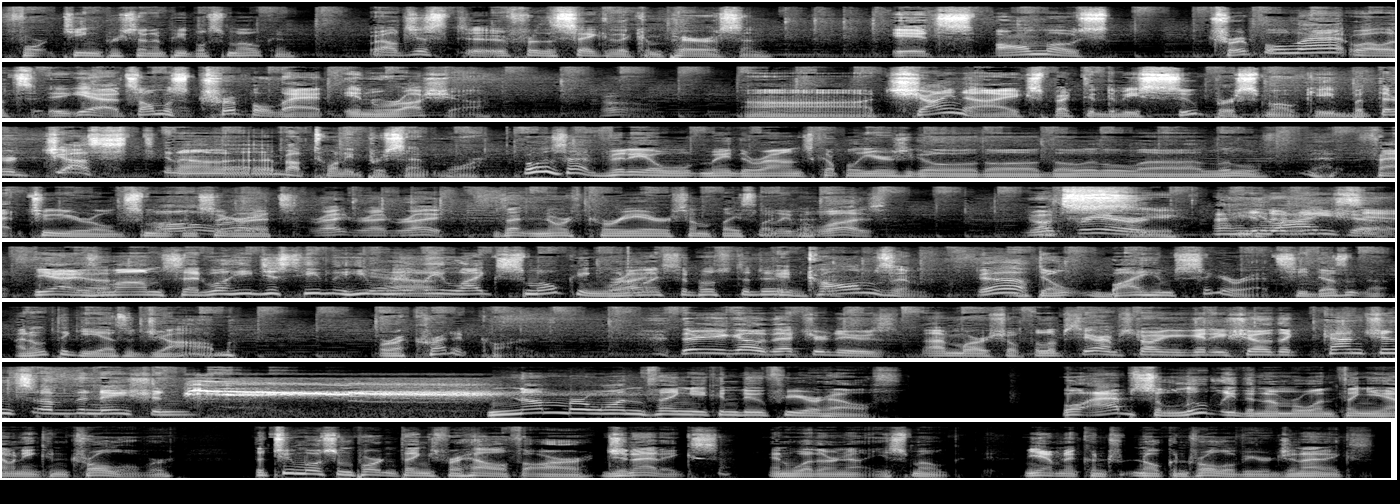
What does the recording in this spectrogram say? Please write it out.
14% of people smoking. Well, just uh, for the sake of the comparison, it's almost triple that. Well, it's yeah, it's almost triple that in Russia. Oh. Uh, China, I expected to be super smoky, but they're just you know uh, about twenty percent more. What was that video made the rounds a couple of years ago? The the little uh, little fat two year old smoking Oh, cigarettes. Right, right, right. right. Was that in North Korea or someplace like that? I believe that? it was. North Let's Korea or see. Uh, he Indonesia. likes it. Yeah, his mom said, "Well, he just he he Yeah. really likes smoking. What am I supposed to do?" It calms him. Yeah. Don't buy him cigarettes. He doesn't. I don't think he has a job or a credit card. There you go. That's your news. I'm Marshall Phillips here. Armstrong and Getty Show, the conscience of the nation. Number one thing you can do for your health. Well, absolutely the number one thing you have any control over. The two most important things for health are genetics and whether or not you smoke. You have no, contr- no control over your genetics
